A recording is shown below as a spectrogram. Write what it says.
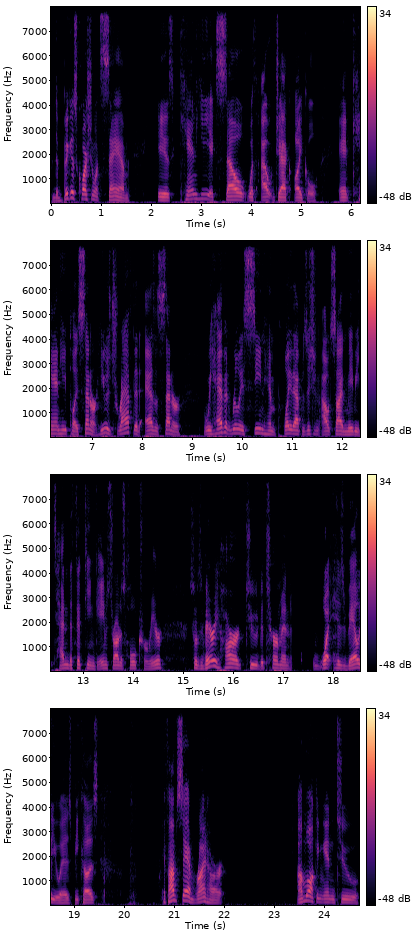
The biggest question with Sam is can he excel without Jack Eichel? And can he play center? He was drafted as a center, but we haven't really seen him play that position outside maybe 10 to 15 games throughout his whole career. So it's very hard to determine what his value is because if I'm Sam Reinhart, I'm walking into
